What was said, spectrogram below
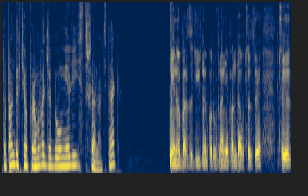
to pan by chciał promować, żeby umieli strzelać, tak? Nie no, bardzo dziwne porównanie pan dał. Czy, czy, czy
